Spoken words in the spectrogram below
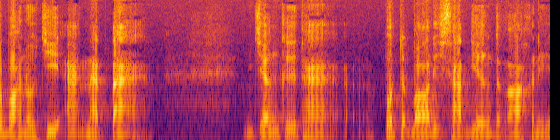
របស់នោះជាអនត្តា អញ្ចឹងគឺថាពុទ្ធបរិស័ទយើងទាំងអស់គ្នា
